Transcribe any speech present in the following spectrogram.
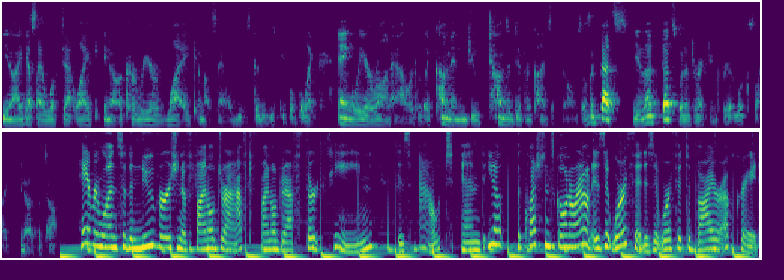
you know, I guess I looked at like, you know, a career like, I'm not saying I would be as good as these people, but like Ang Lee or Ron Howard who like come in and do tons of different kinds of films. I was like, that's, you know, that's, that's what a directing career looks like, you know, at the top. Hey everyone. So the new version of Final Draft, Final Draft 13 is out. And, you know, the question's going around, is it worth it? Is it worth it to buy or upgrade?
